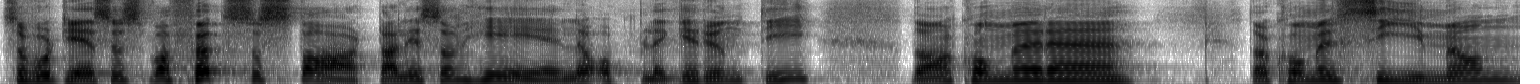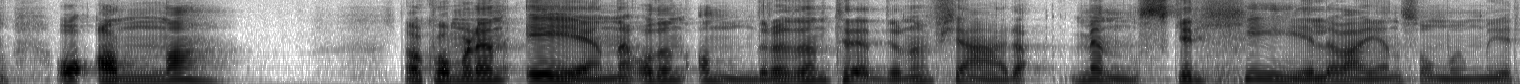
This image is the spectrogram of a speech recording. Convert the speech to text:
Så fort Jesus var født, så starta liksom hele opplegget rundt de. Da kommer, eh, da kommer Simon og Anna. Da kommer den ene og den andre, den tredje og den fjerde. Mennesker hele veien som omgir.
